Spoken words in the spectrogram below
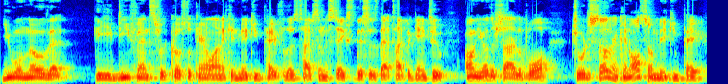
you will know that the defense for Coastal Carolina can make you pay for those types of mistakes. This is that type of game too. On the other side of the ball, Georgia Southern can also make you pay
